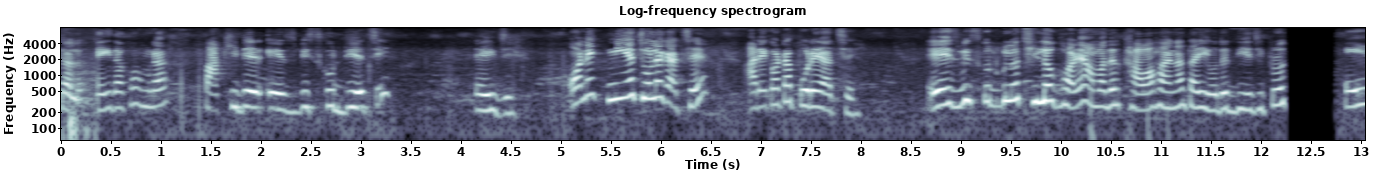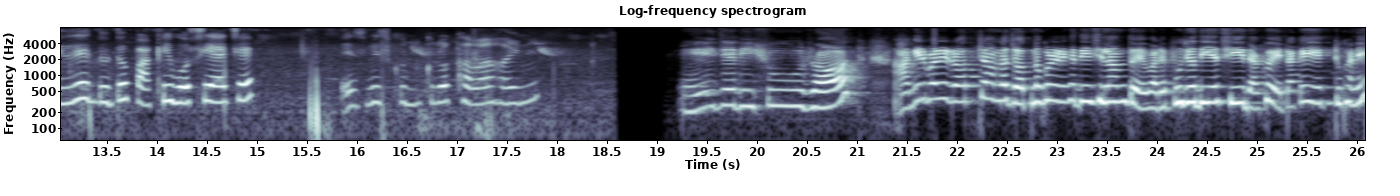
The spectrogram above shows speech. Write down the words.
চলো এই দেখো আমরা পাখিদের এস বিস্কুট দিয়েছি। এই যে অনেক নিয়ে চলে গেছে আর এ কটা পড়ে আছে। এস বিস্কুটগুলো ছিল ঘরে আমাদের খাওয়া হয় না তাই ওদের দিয়েছি। এই যে দুটো পাখি বসে আছে। এস বিস্কুটগুলো খাওয়া হয়নি। এই যে রিশু রথ। আগের বারের রথটা আমরা যত্ন করে রেখে দিয়েছিলাম তো এবারে পুজো দিয়েছি। দেখো এটাকেই একটুখানি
